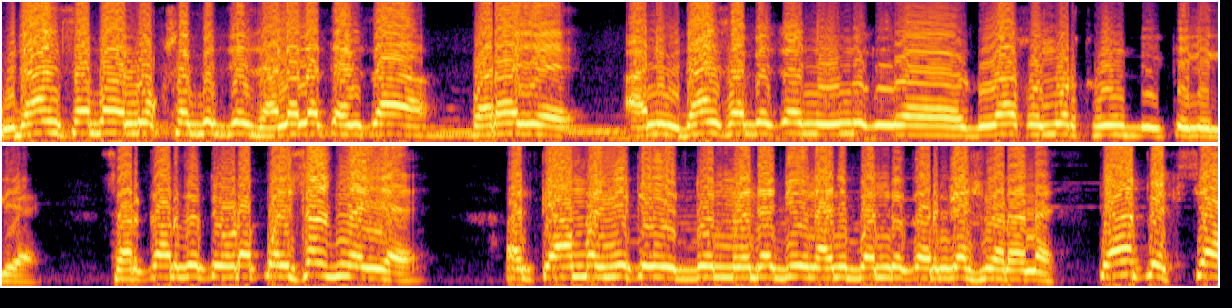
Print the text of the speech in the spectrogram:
विधानसभा लोकसभेत जे झालेला त्यांचा पराजय आणि विधानसभेचा निवडणूक डोळ्यासमोर ठेवून केलेली आहे. सरकारचा तेवढा पैसाच नाही आहे. आणि त्यामुळे हे काही एक दोन महिन्यात देईन आणि बंद करण्याशिवाय नाही त्यापेक्षा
